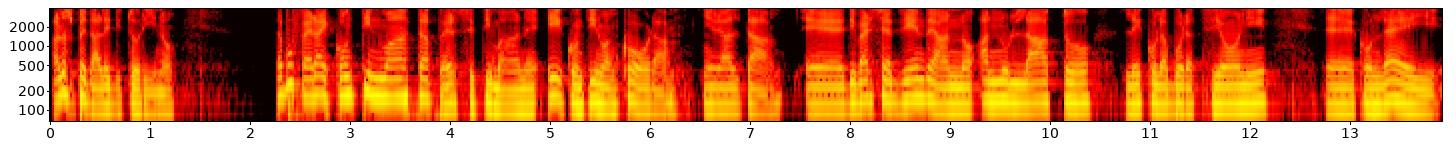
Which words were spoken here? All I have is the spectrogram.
all'ospedale di Torino. La bufera è continuata per settimane e continua ancora, in realtà. Eh, diverse aziende hanno annullato le collaborazioni eh, con lei,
